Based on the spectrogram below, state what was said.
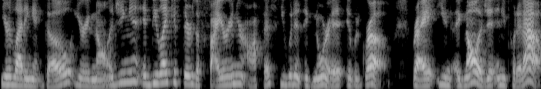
you're letting it go you're acknowledging it. It'd be like if there's a fire in your office you wouldn't ignore it it would grow right? You acknowledge it and you put it out.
